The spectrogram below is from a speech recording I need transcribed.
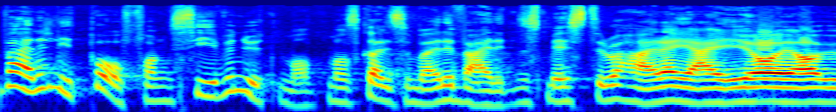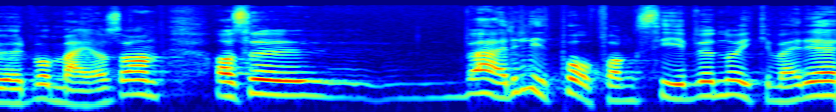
være litt på offensiven uten at man skal liksom være verdensmester, og her er jeg, og ja, hør på meg, og sånn. Altså, være litt på offensiven og ikke være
